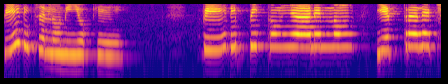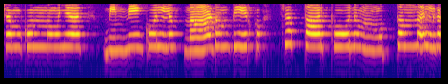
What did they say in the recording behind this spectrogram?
പേടിച്ചല്ലോ നീയൊക്കെ. പേടിപ്പിക്കും ഞാനെന്നും. എത്ര ലക്ഷം കൊന്നു ഞാൻ. നിന്നെ കൊല്ലും നാടും തീർക്കും. ചത്താൽ പോലും മുത്തം നൽക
